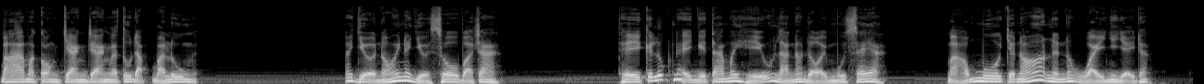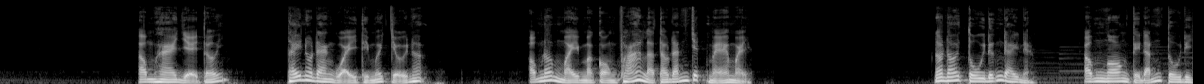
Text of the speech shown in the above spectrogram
Bà mà còn chàng ràng là tôi đập bà luôn. Nó vừa nói, nó vừa xô bà ra. Thì cái lúc này người ta mới hiểu là nó đòi mua xe, Mà không mua cho nó nên nó quậy như vậy đó. Ông hai về tới, Thấy nó đang quậy thì mới chửi nó. Ông nói, mày mà còn phá là tao đánh chết mẹ mày. Nó nói, tôi đứng đây nè, Ông ngon thì đánh tôi đi.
